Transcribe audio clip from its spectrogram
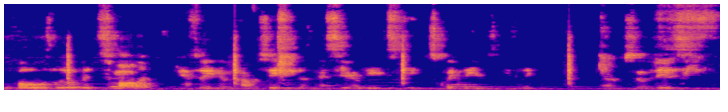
the bowl's a little bit smaller, so you know the conversation doesn't necessarily escape as quickly or as easily. Um, so it is,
